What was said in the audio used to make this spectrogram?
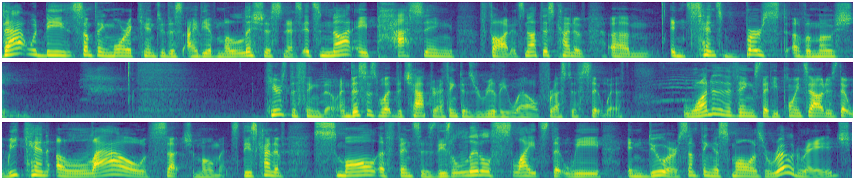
that would be something more akin to this idea of maliciousness. It's not a passing thought. It's not this kind of um, intense burst of emotion. Here's the thing, though, and this is what the chapter I think does really well for us to sit with one of the things that he points out is that we can allow such moments, these kind of small offenses, these little slights that we endure, something as small as road rage,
